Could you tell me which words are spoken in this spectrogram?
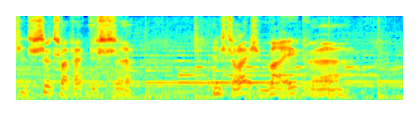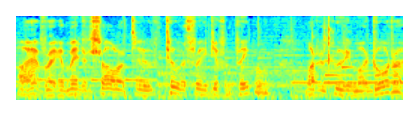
Since, since I've had this uh, installation made, uh, I have recommended solar to two or three different people, one including my daughter,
